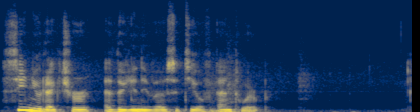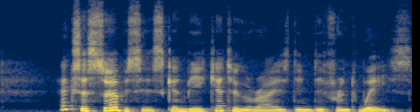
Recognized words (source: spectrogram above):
Senior Lecturer at the University of Antwerp. Access services can be categorized in different ways.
